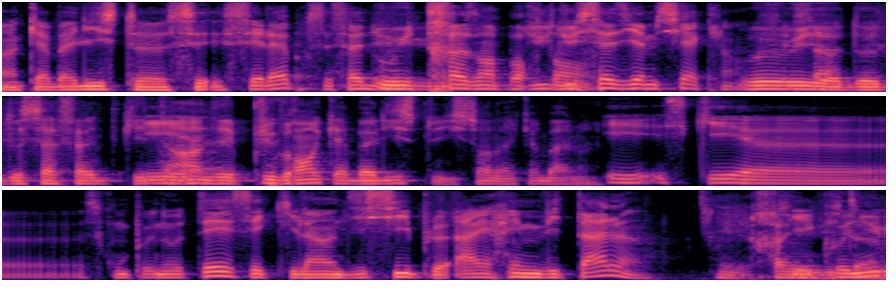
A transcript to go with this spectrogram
un kabbaliste cé- célèbre, c'est ça du, Oui, très important. Du, 16e siècle. hein, Oui, oui, ça de, de Safed, qui est un des plus grands kabbalistes de l'histoire de la Kabbale. Et ce qui est, ce qu'on peut noter, c'est qu'il a un disciple, Aïrim Vital, qui est connu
